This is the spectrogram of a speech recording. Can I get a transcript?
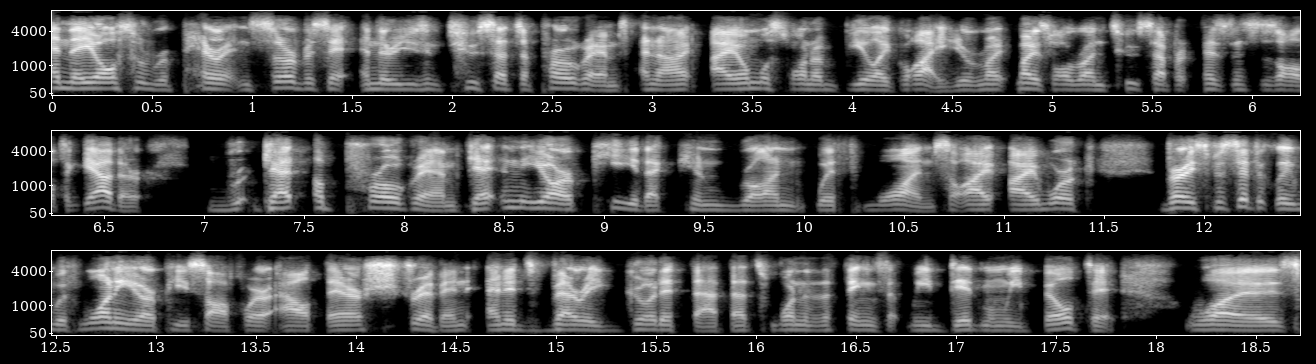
and they also repair it and service it and they're using two sets of programs and i, I almost want to be like why? You might, might as well run two separate businesses altogether. R- get a program get an erp that can run with one. So I, I work very specifically with one erp software out there striven and it's very good at that. That's one of the things that we did when we built it was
